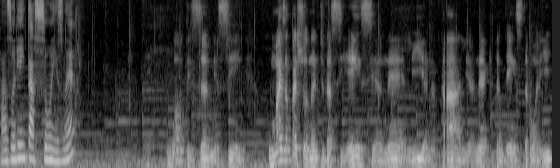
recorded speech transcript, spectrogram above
as orientações, né? O autoexame, assim, o mais apaixonante da ciência, né, Lia, Natália, né, que também estão aí,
